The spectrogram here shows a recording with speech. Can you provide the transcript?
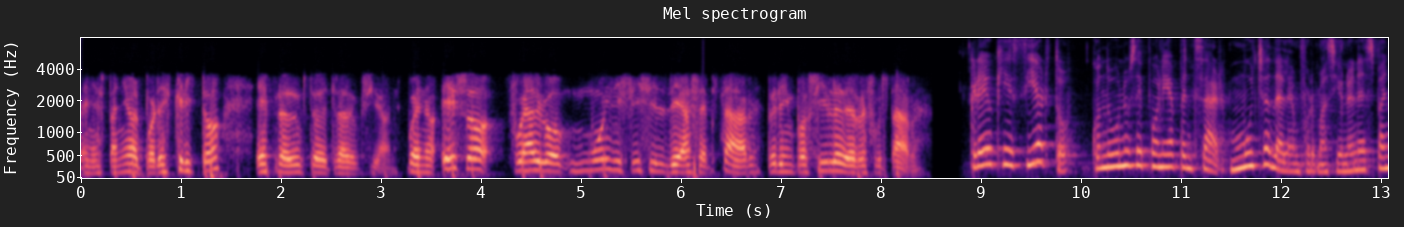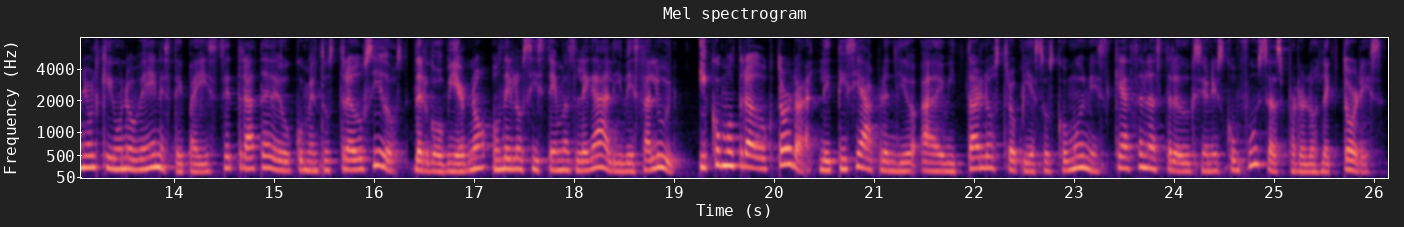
en español por escrito es producto de traducción. Bueno, eso fue algo muy difícil de aceptar, pero imposible de refutar. Creo que es cierto. Cuando uno se pone a pensar, mucha de la información en español que uno ve en este país se trata de documentos traducidos del gobierno o de los sistemas legal y de salud. Y como traductora, Leticia aprendió a evitar los tropiezos comunes que hacen las traducciones confusas para los lectores.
